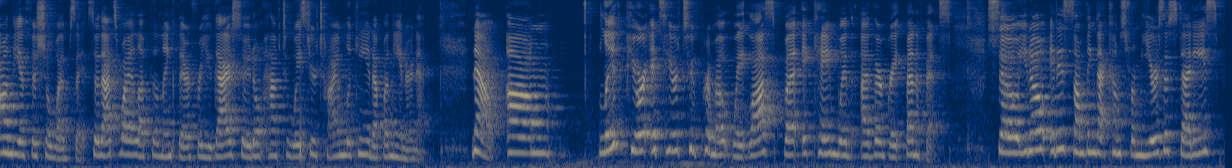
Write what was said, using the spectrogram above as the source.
on the official website. So that's why I left the link there for you guys so you don't have to waste your time looking it up on the internet. Now, um, Liv Pure, it's here to promote weight loss, but it came with other great benefits. So, you know, it is something that comes from years of studies,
